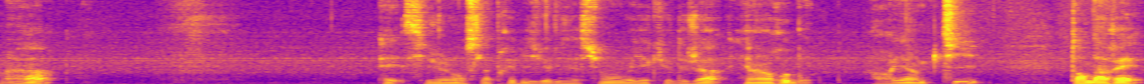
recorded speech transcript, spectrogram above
Voilà. Et si je lance la prévisualisation, vous voyez que déjà, il y a un rebond. Alors il y a un petit temps d'arrêt,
